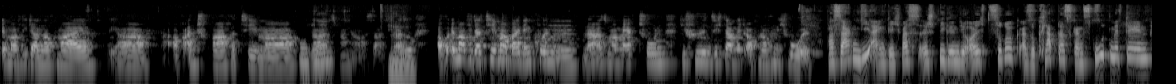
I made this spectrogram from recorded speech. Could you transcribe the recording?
immer wieder nochmal, ja, auch Ansprachethema, mhm. ne, dass man auch sagt. Ja. Also auch immer wieder Thema bei den Kunden. Ne? Also man merkt schon, die fühlen sich damit auch noch nicht wohl. Was sagen die eigentlich? Was äh, spiegeln die euch zurück? Also klappt das ganz gut mit den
